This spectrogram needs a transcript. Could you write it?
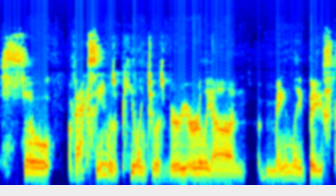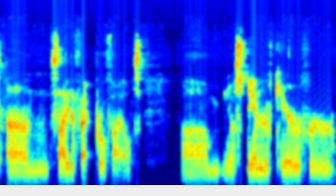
So a vaccine was appealing to us very early on, mainly based on side effect profiles. Um, you know, standard of care for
